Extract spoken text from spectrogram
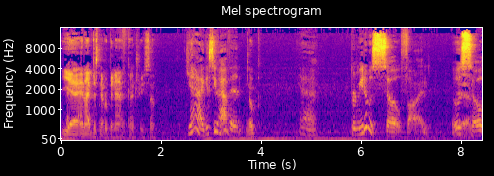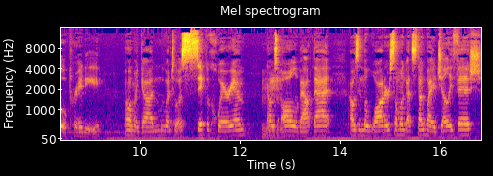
yeah, and I've just never been out of the country, so Yeah, I guess you haven't. nope. Yeah. Bermuda was so fun. It was Yeah. so pretty. Oh my god. And we went to a sick aquarium. I was all about that. I was in the water. Someone got stung by a jellyfish.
